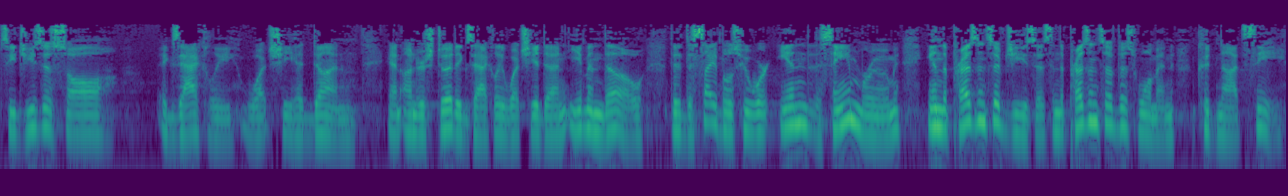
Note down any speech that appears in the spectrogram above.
See, Jesus saw exactly what she had done and understood exactly what she had done, even though the disciples who were in the same room, in the presence of Jesus, in the presence of this woman, could not see.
